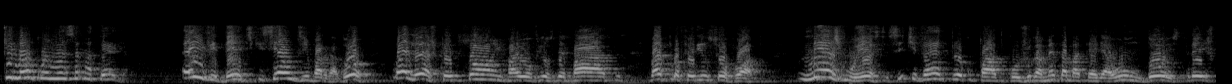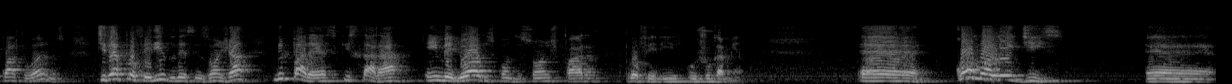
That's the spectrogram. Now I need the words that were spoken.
que não conhecem a matéria. É evidente que se é um desembargador, vai ler as petições, vai ouvir os debates, vai proferir o seu voto. Mesmo este, se tiver preocupado com o julgamento da matéria há um, dois, três, quatro anos, tiver proferido decisões já, me parece que estará em melhores condições para proferir o julgamento. É, como a lei diz, é,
